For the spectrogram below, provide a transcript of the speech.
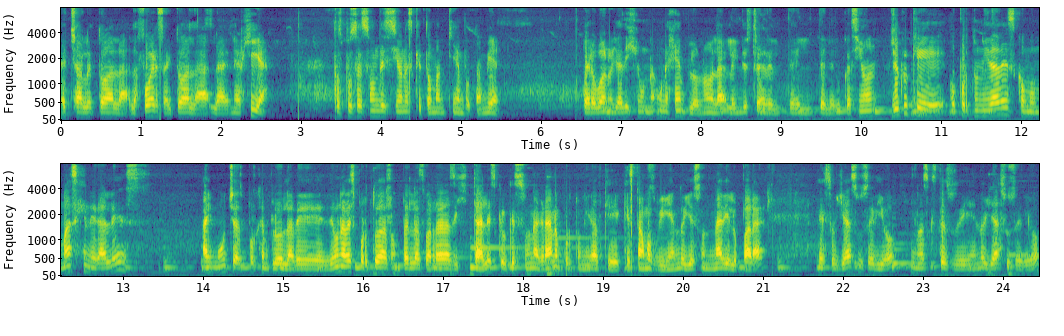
echarle toda la, fuerza y toda la, energía. Entonces, pues son decisiones que toman tiempo también. Pero bueno, ya dije un, ejemplo, ¿no? La, industria de la educación. Yo creo que oportunidades como más generales hay muchas. Por ejemplo, la de, de una vez por todas romper las barreras digitales. Creo que es una gran oportunidad que, que estamos viviendo y eso nadie lo para. Eso ya sucedió, no es que esté sucediendo, ya sucedió.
